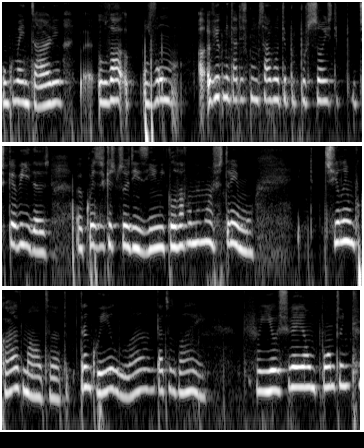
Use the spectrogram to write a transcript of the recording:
Um comentário levou-me havia comentários que começavam a ter proporções tipo descabidas, coisas que as pessoas diziam e que levavam mesmo ao extremo. Chilem um bocado, malta. Tipo, tranquilo, está tudo bem. E eu cheguei a um ponto em que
